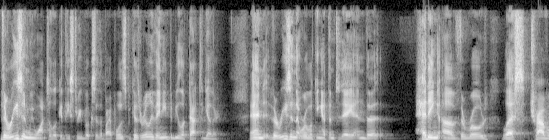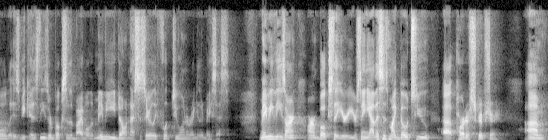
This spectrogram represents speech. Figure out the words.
the reason we want to look at these three books of the Bible is because really they need to be looked at together. And the reason that we're looking at them today and the heading of the road less traveled is because these are books of the Bible that maybe you don't necessarily flip to on a regular basis. Maybe these aren't, aren't books that you're, you're saying, yeah, this is my go to uh, part of Scripture. Um,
